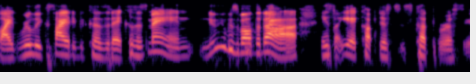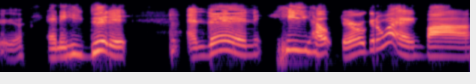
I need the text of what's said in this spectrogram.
like really excited because of that. Because this man knew he was about to die. He's like, yeah, cut just, just cut the wrist Yeah. And he did it. And then he helped Daryl get away by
